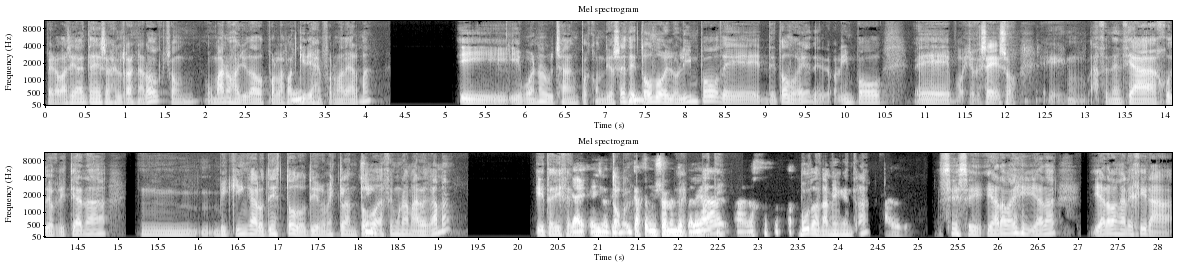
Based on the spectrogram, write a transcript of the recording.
Pero básicamente eso, es el Ragnarok, son humanos ayudados por las mm. valquirias en forma de armas y, bueno, luchan pues con dioses de mm. todo el Olimpo, de, de todo, ¿eh? De Olimpo, eh, pues yo qué sé, eso, eh, ascendencia judío-cristiana, vikinga, lo tienes todo, tío, lo mezclan todo, hacen una amalgama y te dicen. Y, y te hacen un shonen de pelea. Ah, Buda también entra. Sí, sí, y ahora, vais, y ahora, y ahora van a elegir a,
